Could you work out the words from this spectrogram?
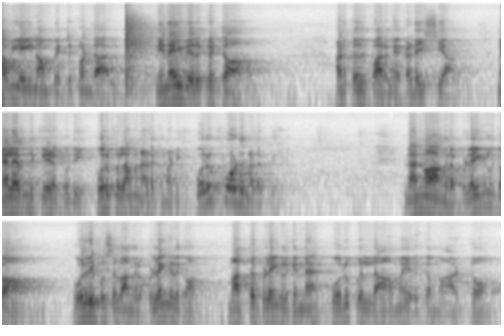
ஆவியை நாம் பெற்றுக்கொண்டால் நினைவு இருக்கட்டும். அடுத்தது பாருங்க கடைசியா. மேல இருந்து கீழே குதி. பொறுப்பு இல்லாமல் நடக்க மாட்டீங்க. பொறுப்போடு நடப்பீர் நன்மை வாங்குற பிள்ளைங்களுக்கும் உறுதி பூசல் வாங்குற பிள்ளைங்களுக்கும் மற்ற பிள்ளைங்களுக்கு என்ன? பொறுப்பு இல்லாமல் இருக்க மாட்டோம்.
